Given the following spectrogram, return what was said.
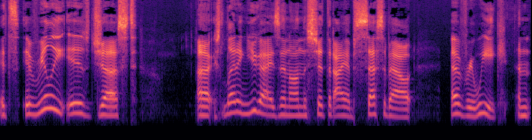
it's it really is just uh, letting you guys in on the shit that I obsess about every week. And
